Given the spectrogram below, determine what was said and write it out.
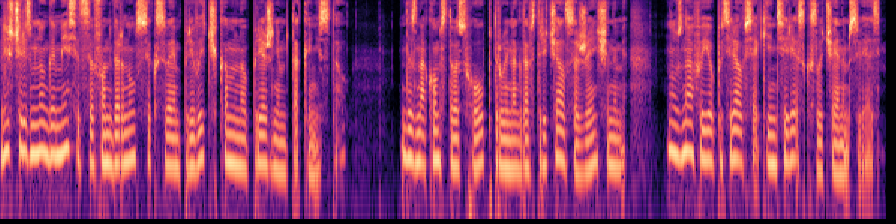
Лишь через много месяцев он вернулся к своим привычкам, но прежним так и не стал. До знакомства с Хоуп Тру иногда встречался с женщинами, но, узнав ее, потерял всякий интерес к случайным связям.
